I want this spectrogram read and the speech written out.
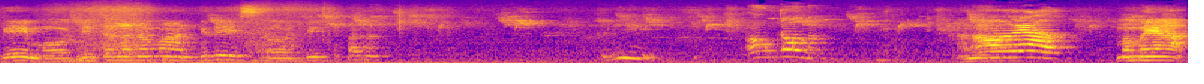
Game, oh, dito na naman. Bilis. Oh, dito pa na. Dali. Ano? Mamaya.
